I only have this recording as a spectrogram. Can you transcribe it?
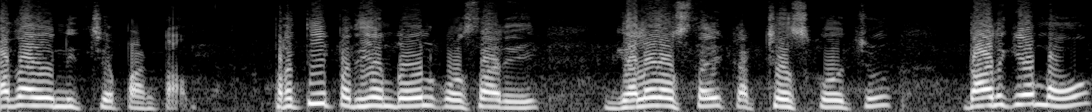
ఆదాయాన్ని ఇచ్చే పంట. ప్రతి పదిహేను రోజులకు ఒకసారి గెలలు వస్తాయి కట్ చేసుకోవచ్చు. దానికేమో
